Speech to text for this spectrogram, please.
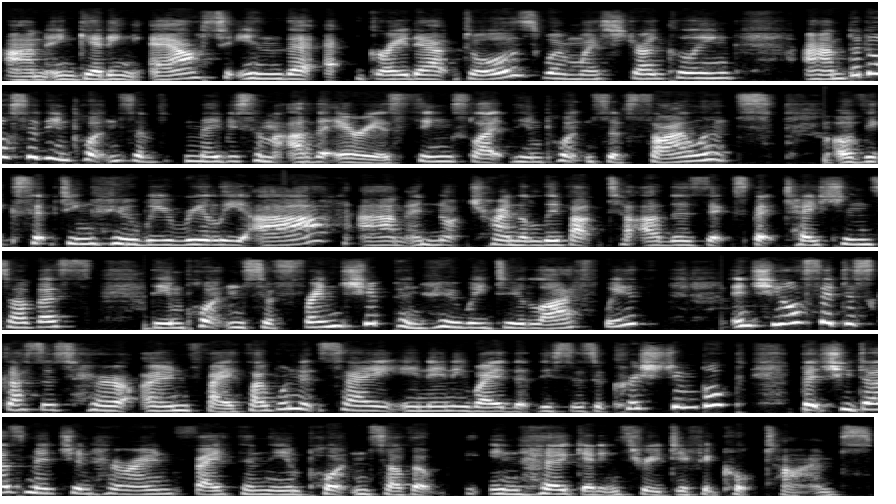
um, and getting out in the great outdoors when we're struggling, um, but also the importance of maybe some other areas, things like the importance of silence, of accepting who we really are um, and not trying to live up to others' expectations of us, the importance of friendship and who we do life with. And she also discusses her own faith. I wouldn't say in any way that this is a Christian book, but she does mention her own faith and the importance of it in her getting through difficult times.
